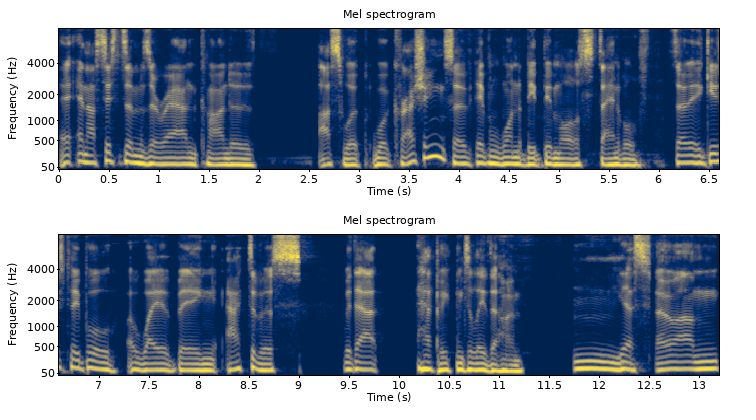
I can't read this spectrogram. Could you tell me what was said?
and our systems around kind of us were, were crashing. So people want to be a bit more sustainable. So it gives people a way of being activists without having to leave their home. Mm, Yes. So um,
